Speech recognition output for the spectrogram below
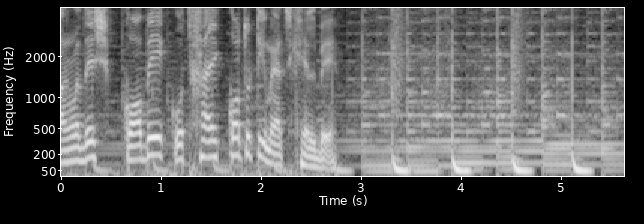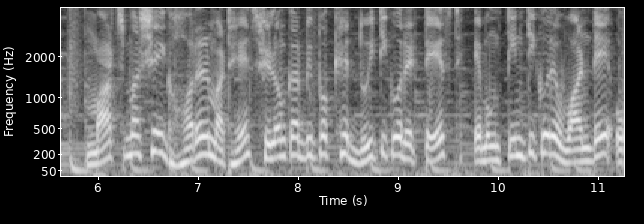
বাংলাদেশ কবে, কোথায় কতটি ম্যাচ খেলবে। মার্চ মাসেই ঘরের মাঠে শ্রীলঙ্কার বিপক্ষে দুইটি করে টেস্ট এবং তিনটি করে ওয়ানডে ও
